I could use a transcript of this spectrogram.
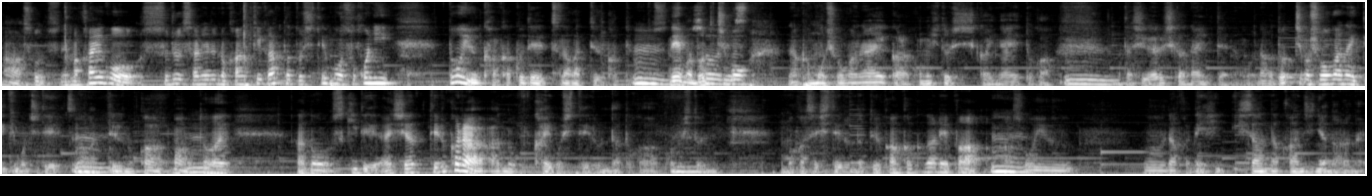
あーそうですね、まあ、介護するされるの関係があったとしてもそこにどういう感覚でつながってるかっていうことですね、うん。まあ、どっちもなんかもうしょうがないからこの人しかいないとかうん。私がやるしかないみたいななんかどっちもしょうがないって気持ちでつながってるのか、まあ、お互い、あの好きで愛し合ってるからあの介護してるんだとかこの人にお任せしてるんだという感覚があれば、うん。まあ、そういううんなんかねひ悲惨な感じにはならない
